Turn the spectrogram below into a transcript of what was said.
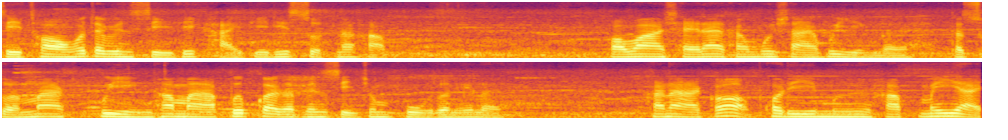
สีทองก็จะเป็นสีที่ขายดีที่สุดนะครับ เพราะว่าใช้ได้ทั้งผู้ชายผู้หญิงเลย แต่ส่วนมากผู้หญิงถ้ามาปุ๊บก็จะเป็นสีชมพูตัวนี้เลย ขนาดก็พอดีมือครับ ไม่ใหญ่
